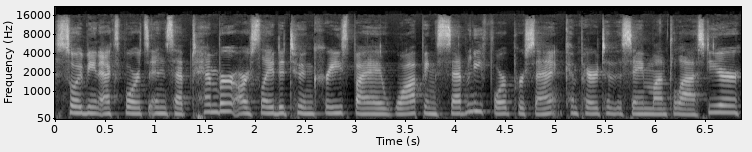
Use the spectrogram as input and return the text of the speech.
soybean exports in September are slated to increase by a whopping 74% compared to the same month last year.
